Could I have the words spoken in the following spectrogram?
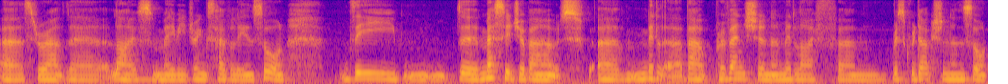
uh, throughout their lives, maybe drinks heavily and so on, the the message about uh, mid, about prevention and midlife um, risk reduction and so on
